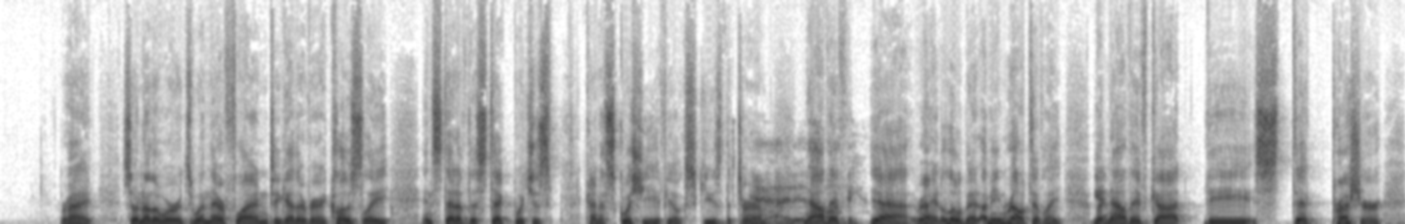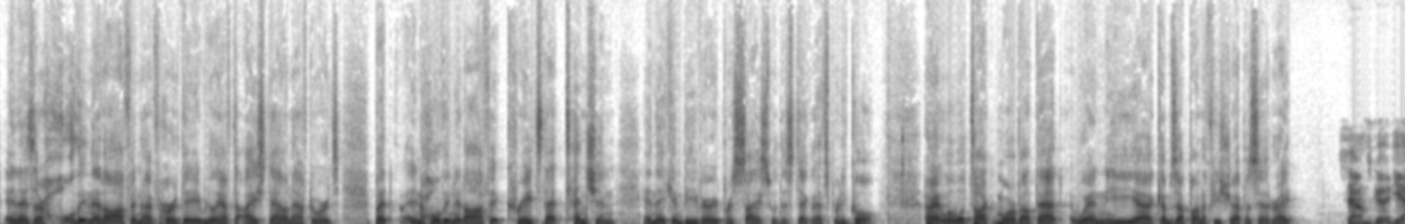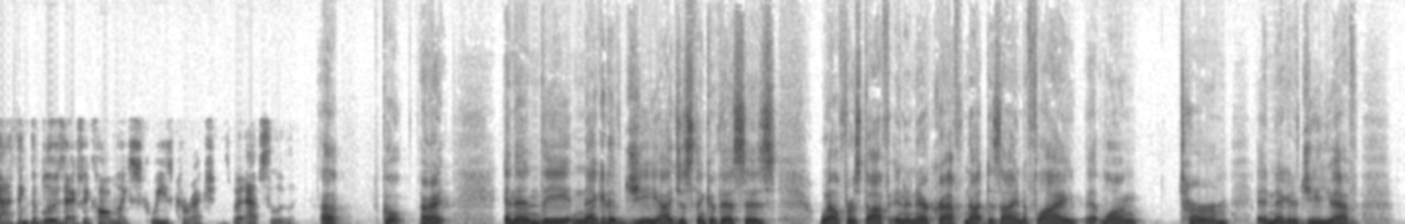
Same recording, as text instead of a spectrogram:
Right. So, in other words, when they're flying together very closely, instead of the stick, which is kind of squishy, if you'll excuse the term, yeah, it is. Now they've, yeah, right, a little bit. I mean, relatively, but now they've got the stick pressure, and as they're holding that off, and I've heard they really have to ice down afterwards, but in holding it off, it creates that tension, and they can be very precise with the stick. That's pretty cool. All right, well, we'll talk more about that when he uh, comes up on a future episode, right? Sounds good. Yeah, I think the Blues actually call them like squeeze corrections, but absolutely. Oh, cool. All right. And then the negative G, I just think of this as well, first off, in an aircraft not designed to fly at long term in negative G, you have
